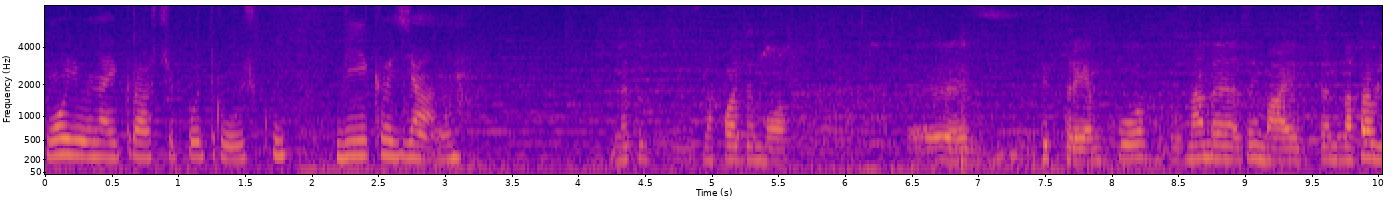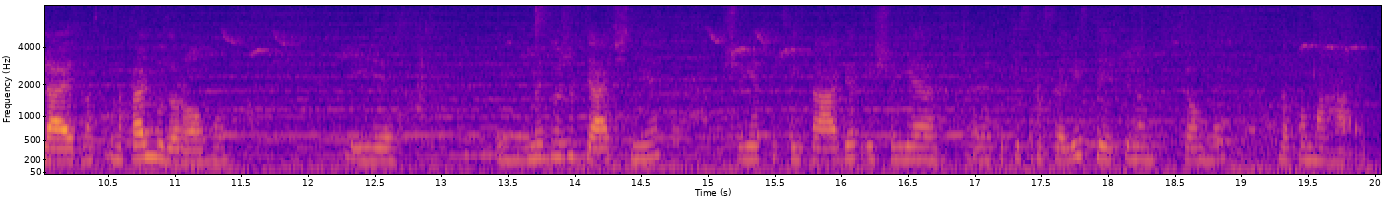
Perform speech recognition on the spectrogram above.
Мою найкращу подружку Віка Зяна. Ми тут знаходимо е, підтримку, з нами займаються, направляють нас на правильну дорогу. І ми дуже вдячні, що є такий табір і що є е, такі спеціалісти, які нам в цьому допомагають.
